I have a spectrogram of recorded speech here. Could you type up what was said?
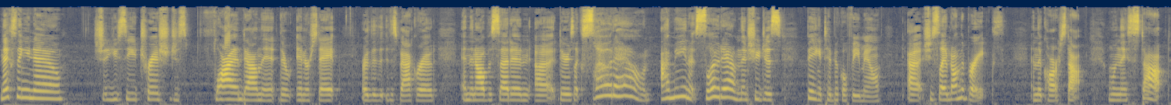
next thing you know, you see Trish just flying down the, the interstate or the, this back road, and then all of a sudden, uh, Derry's like, "Slow down! I mean it, slow down!" And then she just, being a typical female, uh, she slammed on the brakes, and the car stopped. And when they stopped,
